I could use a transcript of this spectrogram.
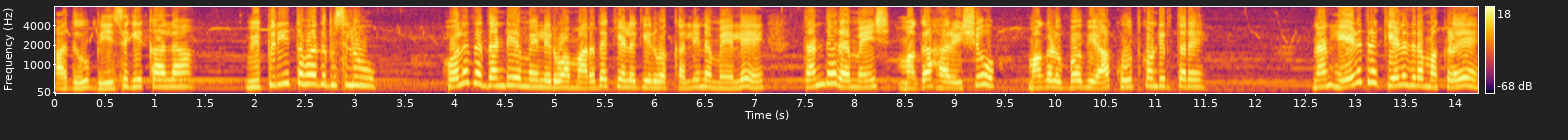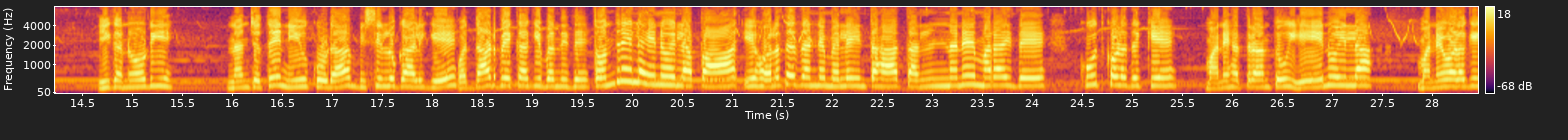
ಅದು ಬೇಸಿಗೆ ಕಾಲ, ವಿಪರೀತವಾದ ಬಿಸಿಲು. ಹೊಲದ ದಂಡೆಯ ಮೇಲಿರುವ ಮರದ ಕೆಳಗಿರುವ ಕಲ್ಲಿನ ಮೇಲೆ ತಂದೆ ರಮೇಶ್, ಮಗ ಹರೀಶು, ಮಗಳು ಭವ್ಯ ಕೂತ್ಕೊಂಡಿರ್ತಾರೆ. ನಾನು ಹೇಳಿದ್ರೆ ಕೇಳಿದ್ರ ಮಕ್ಕಳೇ, ಈಗ ನೋಡಿ ನನ್ನ ಜೊತೆ ನೀವು ಕೂಡ ಬಿಸಿಲು ಗಾಳಿಗೆ ಒದ್ದಾಡಬೇಕಾಗಿ ಬಂದಿದೆ. ತೊಂದರೆ ಇಲ್ಲ, ಏನೂ ಇಲ್ಲಪ್ಪ, ಈ ಹೊಲದ ದಂಡೆ ಮೇಲೆ ಇಂತಹ ತಣ್ಣನೆ ಮರ ಇದೆ, ಕೂತ್ಕೊಳ್ಳೋದಕ್ಕೆ ಮನೆ ಹತ್ರ ಅಂತೂ ಏನೂ ಇಲ್ಲ. ಮನೆ ಒಳಗೆ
